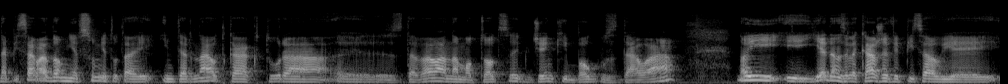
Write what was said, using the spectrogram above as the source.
Napisała do mnie w sumie tutaj internautka, która zdawała na motocykl, dzięki Bogu zdała. No i, jeden z lekarzy wypisał jej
